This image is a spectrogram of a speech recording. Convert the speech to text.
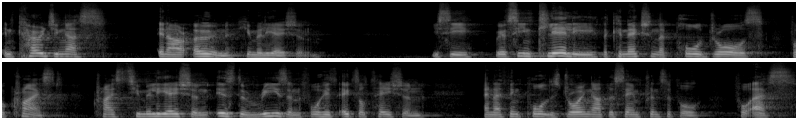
encouraging us in our own humiliation. You see, we have seen clearly the connection that Paul draws for Christ Christ's humiliation is the reason for his exaltation. And I think Paul is drawing out the same principle for us.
